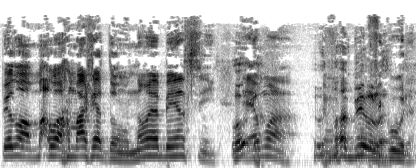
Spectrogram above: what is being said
pelo Armagedon. Não é bem assim. Ô, é uma, é uma, uma figura.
